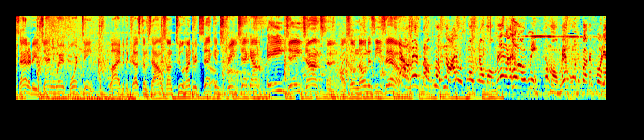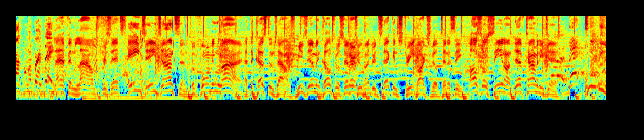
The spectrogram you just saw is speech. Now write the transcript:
Saturday, January 14th, live at the Customs House on 202nd Street. Check out AJ Johnson, also known as Ezal. No, man, smoke, smoke. No, I don't smoke no more, man. I love me. Come on, man. What's about me 40 ounce for my birthday? Laugh and Lounge presents AJ Johnson performing live at the Customs House, Museum and Cultural Center, 202nd Street, Clarksville, Tennessee. Also seen on Def Comedy Jam. Bet TV.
